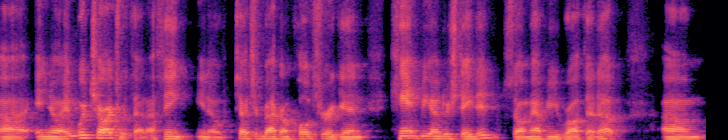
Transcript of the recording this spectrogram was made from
uh, and, you know, and we're charged with that. I think, you know, touching back on culture again can't be understated. So I'm happy you brought that up. Um,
